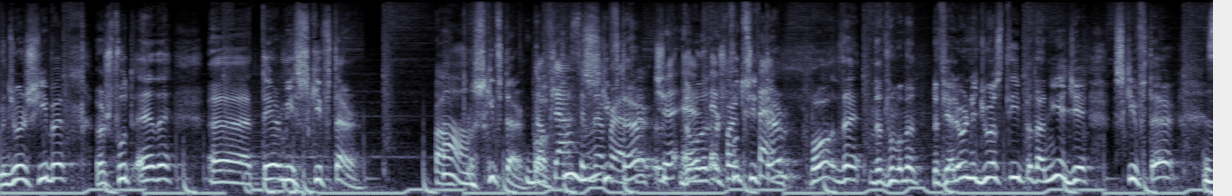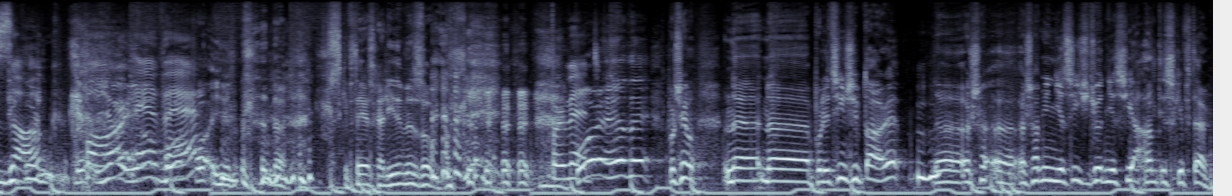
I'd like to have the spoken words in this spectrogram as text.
Në gjuhën shqipe është fut edhe e, termi skifter. Po. po. Skifter. Po. Do flasim edhe për atë. Që e e është fut si term, po dhe dhe domethënë në fjalorin e gjuhës shqipe tani e gjen skifter. Zog, po edhe. Po, po, skifter s'ka lidhje me zog. Për vetë. Por edhe, për shembull, në në policinë shqiptare, mhm. në është është një njësi që quhet njësia anti-skifter.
